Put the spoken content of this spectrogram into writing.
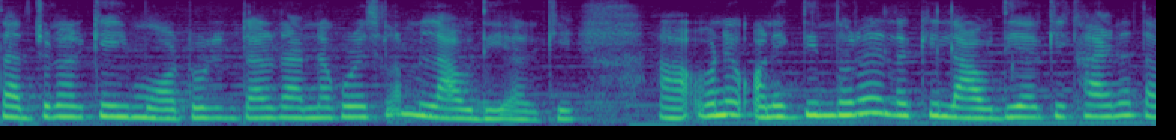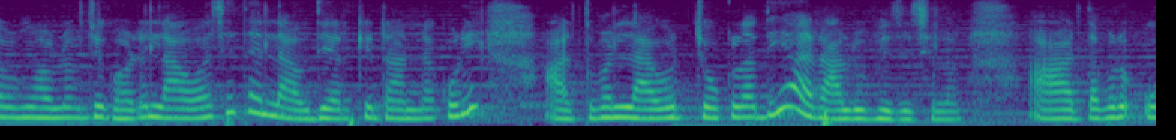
তার জন্য আর কি এই মটরের ডাল রান্না করেছিলাম, লাউ দিয়ে আর কি। মানে অনেক দিন ধরে আর কি লাউ দিয়ে আর কি খায় না, তারপর ভাবলাম যে ঘরে লাউ আছে, তাই লাউ দিয়ে আর কি রান্না করি। আর তোমার লাউয়ের চোকলা দিয়ে আর আলু ভেজেছিলাম। আর তারপরে ও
